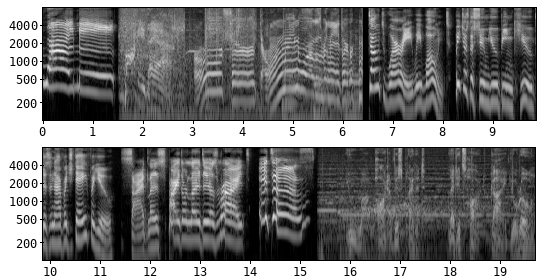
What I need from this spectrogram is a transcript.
Why me? Body there. Oh, sure, don't mind Waspinator. Don't worry, we won't. We just assume you being cubed is an average day for you. Sadly, Spider Lady is right. It is! You are part of this planet. Let its heart guide your own.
